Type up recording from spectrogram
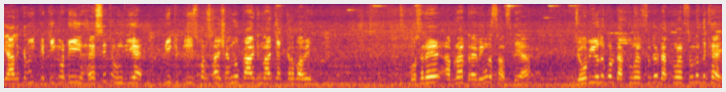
ਚਾਲਕ ਦੀ ਕਿੱਡੀ ਵੱਡੀ ਹੈਸੀਅਤ ਹੁੰਦੀ ਹੈ ਵੀ ਇੱਕ ਪੁਲਿਸ ਪ੍ਰਸ਼ਾਸਨ ਨੂੰ ਕਾਗਜ਼ ਨਾ ਚੈੱਕ ਕਰਵਾਵੇ। ਉਸਨੇ ਆਪਣਾ ਡਰਾਈਵਿੰਗ ਲਾਇਸੈਂਸ ਦਿਆ ਜੋ ਵੀ ਉਹਦੇ ਕੋਲ ਡਾਕੂਮੈਂਟਸ ਤੇ ਡਾਕੂਮੈਂਟਸ ਉਹਨੂੰ ਦਿਖਾਏ।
